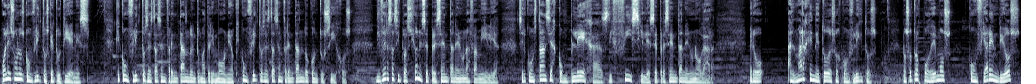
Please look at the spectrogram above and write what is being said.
¿Cuáles son los conflictos que tú tienes? ¿Qué conflictos estás enfrentando en tu matrimonio? ¿Qué conflictos estás enfrentando con tus hijos? Diversas situaciones se presentan en una familia. Circunstancias complejas, difíciles se presentan en un hogar. Pero al margen de todos esos conflictos, nosotros podemos confiar en Dios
